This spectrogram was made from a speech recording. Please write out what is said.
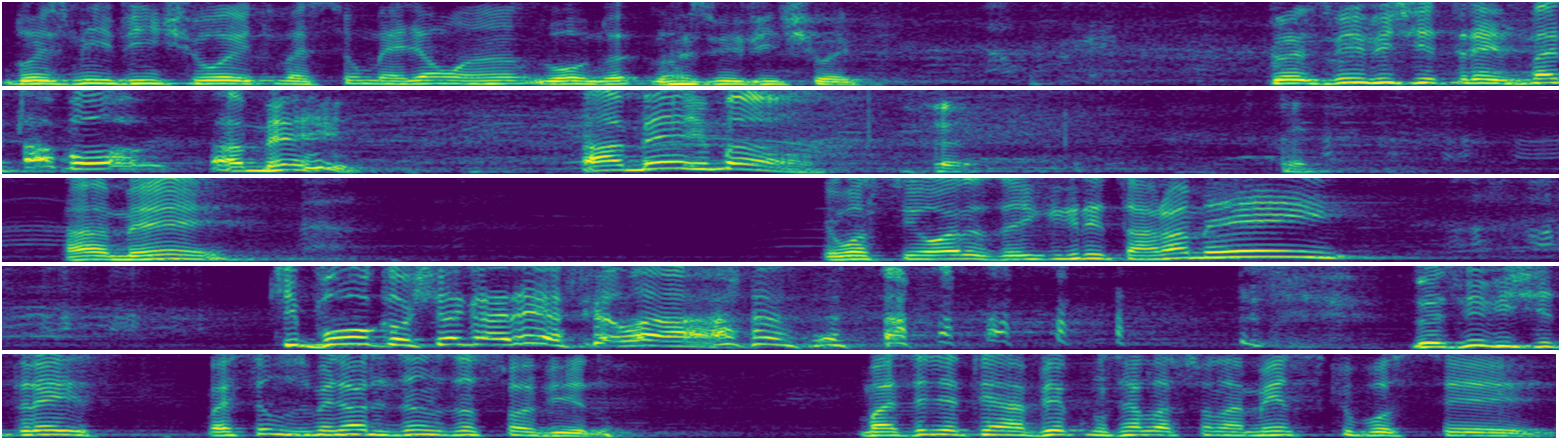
2028 vai ser o melhor ano. 2028. 2023, mas tá bom. Amém. Amém, irmão. Amém. Tem umas senhoras aí que gritaram: Amém. Que bom que eu chegarei até lá. 2023 vai ser um dos melhores anos da sua vida. Mas ele tem a ver com os relacionamentos que você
